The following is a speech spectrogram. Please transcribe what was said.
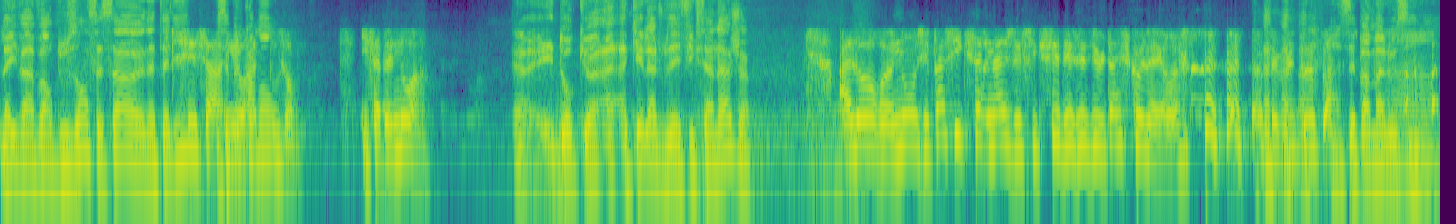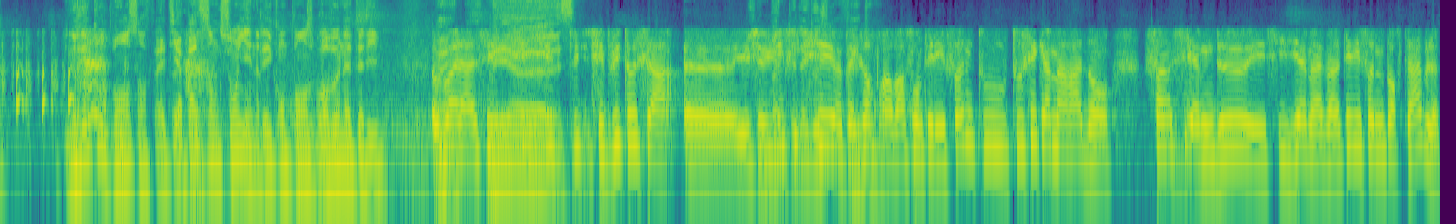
là, il va avoir 12 ans, c'est ça, Nathalie? C'est ça. Il Il, aura comment? 12 ans. Il s'appelle Noah. Euh, Et donc, euh, à, à quel âge? Vous avez fixé un âge? Alors euh, non, j'ai pas fixé un âge, j'ai fixé des résultats scolaires. c'est plutôt ça. Ah, C'est pas mal aussi. Une récompense en fait. Il n'y a pas de sanction, il y a une récompense. Bravo Nathalie. Ouais. Voilà, c'est euh, plutôt ça. Euh, je une lui ai fixé, euh, fait, par exemple, hein. pour avoir son téléphone, tous tous ses camarades en fin CM2 et 6e avaient un téléphone portable.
